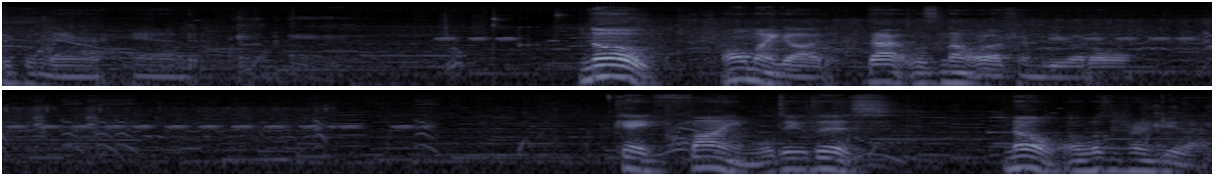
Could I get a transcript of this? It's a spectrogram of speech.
Pikmin there, and no! Oh my god, that was not what I was trying to do at all. Okay, fine, we'll do this. No, I wasn't trying to do that.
